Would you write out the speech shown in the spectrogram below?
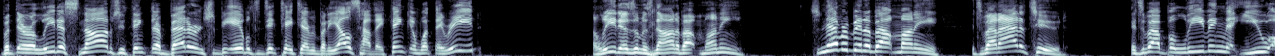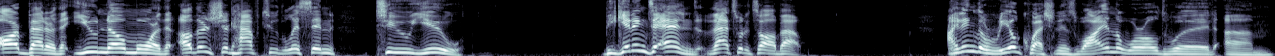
But they're elitist snobs who think they're better and should be able to dictate to everybody else how they think and what they read. Elitism is not about money. It's never been about money. It's about attitude. It's about believing that you are better, that you know more, that others should have to listen to you. Beginning to end, that's what it's all about. I think the real question is why in the world would um,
